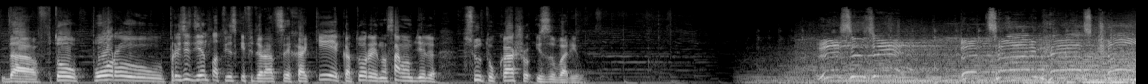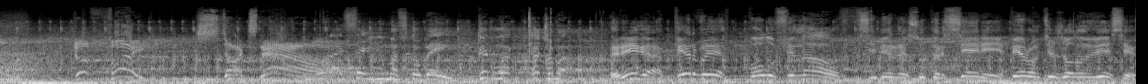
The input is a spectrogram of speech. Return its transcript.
Да, в ту пору президент Латвийской Федерации хоккея, который на самом деле всю ту кашу и заварил. This is it. The time has come. The fight starts now. What I say you must obey. Good luck, touch 'em up. Рига. Первый полуфинал Всемирной суперсерии в первом тяжелом весе.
